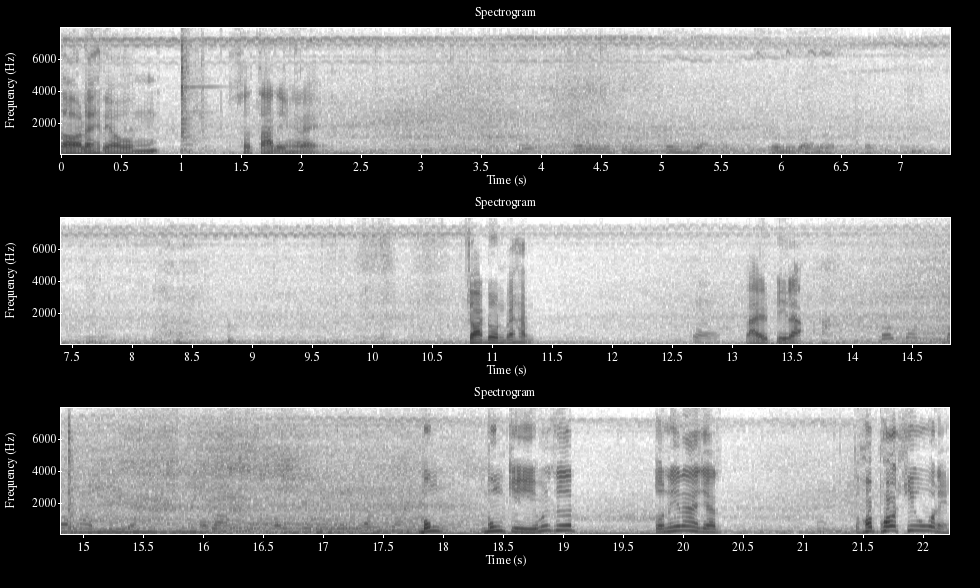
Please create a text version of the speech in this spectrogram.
ต่อเลยเดี๋ยวผม สตาร์ทเองก็ได้จอดโดนไหมครับหลายปีละมุงมุงกี่มันคือ ตัวนี้น่าจะฮอตพะคิวนี่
